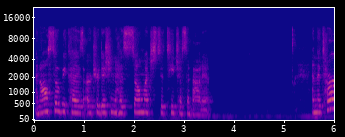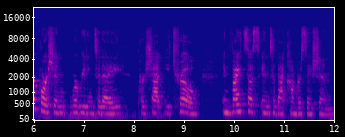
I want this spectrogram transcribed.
and also because our tradition has so much to teach us about it. And the Torah portion we're reading today, Parshat Yitro, invites us into that conversation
